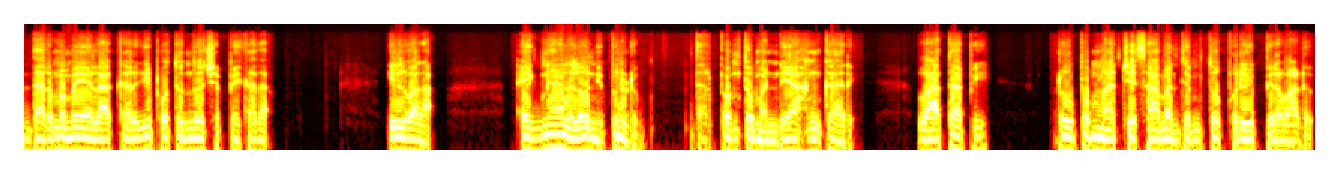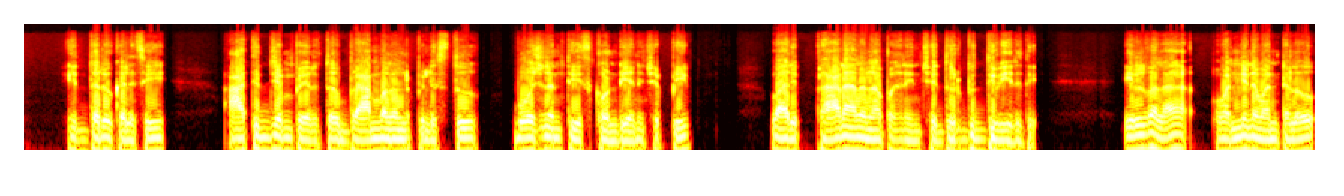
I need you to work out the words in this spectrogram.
ధర్మమే ఎలా కరిగిపోతుందో చెప్పే కథ. ఇల్వల యజ్ఞాలలో నిపుణుడు దర్పంతో మండే అహంకారి. వాతాపి రూపం మార్చే సామర్థ్యంతో పురివిప్పినవాడు ఇద్దరూ కలిసి ఆతిథ్యం పేరుతో బ్రాహ్మణులను పిలుస్తూ భోజనం తీసుకోండి అని చెప్పి వారి ప్రాణాలను అపహరించే దుర్బుద్ధి వీరిది. ఇల్వల వండిన వంటలో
